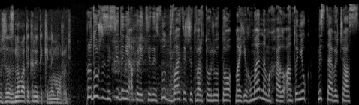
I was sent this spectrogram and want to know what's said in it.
зазнавати критики, не можуть. Продовжить засідання апеляційний суд 24 лютого. Має гуменна Михайло Антонюк. Місцевий час.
